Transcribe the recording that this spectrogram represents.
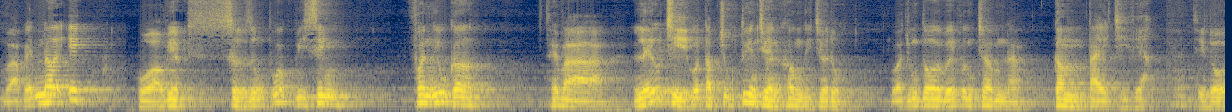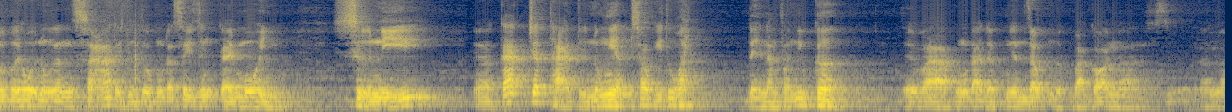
và cái lợi ích của việc sử dụng thuốc vi sinh, phân hữu cơ. Thế và nếu chỉ có tập trung tuyên truyền không thì chưa đủ. Và chúng tôi với phương châm là cầm tay chỉ việc. Thì đối với hội nông dân xã thì chúng tôi cũng đã xây dựng cái mô hình xử lý à, các chất thải từ nông nghiệp sau khi thu hoạch để làm phân hữu cơ thế và cũng đã được nhân rộng được bà con là, là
